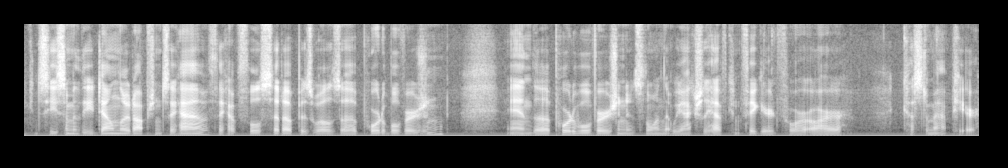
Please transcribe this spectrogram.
you can see some of the download options they have. They have full setup as well as a portable version. And the portable version is the one that we actually have configured for our custom app here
